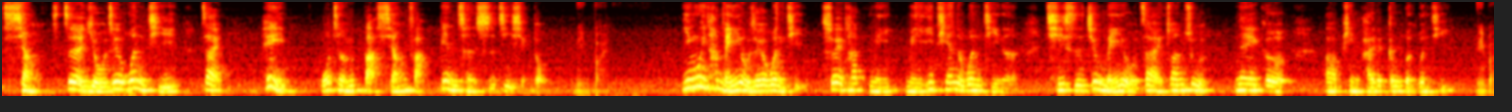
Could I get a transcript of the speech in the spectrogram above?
想这有这个问题在，嘿，我怎么把想法变成实际行动？明白。因为他没有这个问题，所以他每每一天的问题呢，其实就没有在专注那个呃品牌的根本问题，明白，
